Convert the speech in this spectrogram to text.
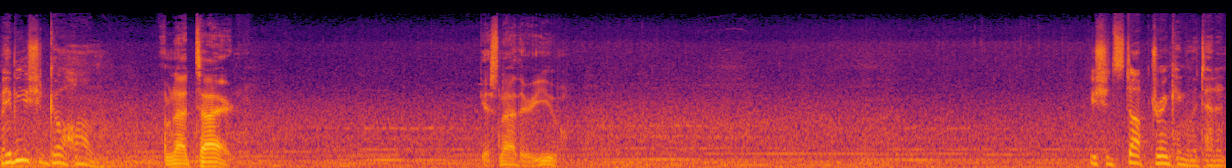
Maybe you should go home. I'm not tired. Guess neither are you. You should stop drinking, Lieutenant.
